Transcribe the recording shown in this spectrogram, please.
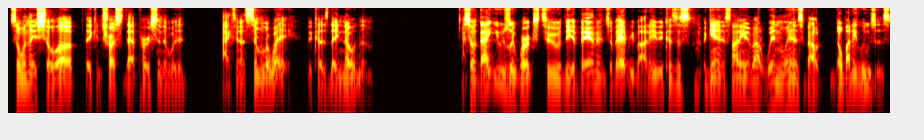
So when they show up, they can trust that person and would act in a similar way because they know them. So that usually works to the advantage of everybody because it's again, it's not even about win-win, it's about nobody loses.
